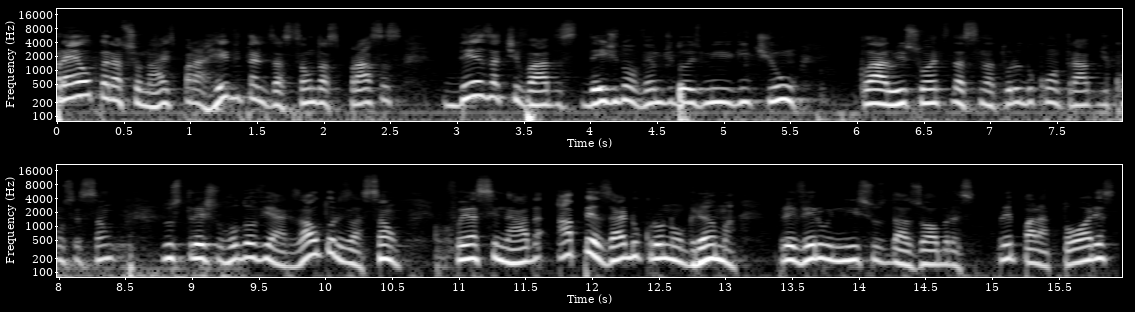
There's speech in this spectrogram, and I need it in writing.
pré-operacionais para a revitalização das praças desativadas desde novembro de 2021. Claro, isso antes da assinatura do contrato de concessão dos trechos rodoviários. A autorização foi assinada apesar do cronograma prever o início das obras preparatórias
